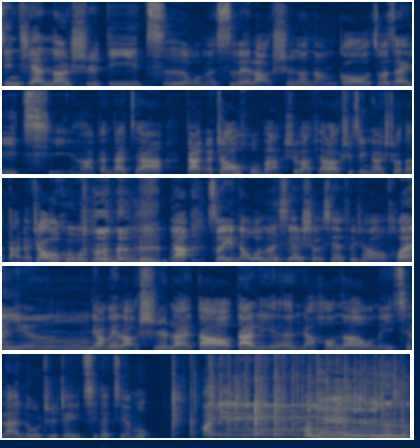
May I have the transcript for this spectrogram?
今天呢是第一次，我们四位老师呢能够坐在一起哈、跟大家打个招呼吧，是吧？朴老师经常说的打个招呼。那所以呢，我们先首先非常欢迎两位老师来到大连，然后呢，我们一起来录制这一期的节目，欢迎。欢迎。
